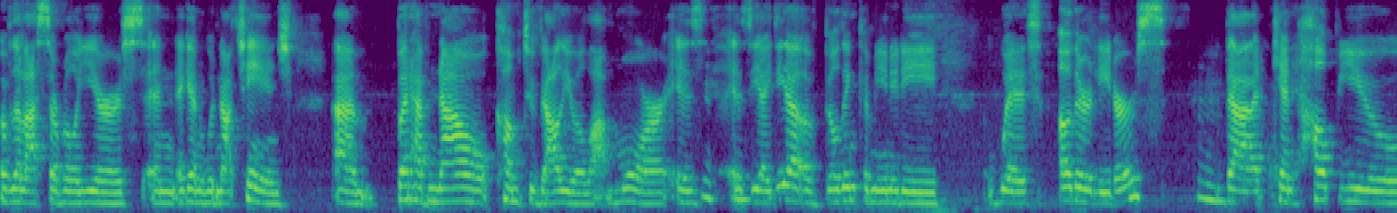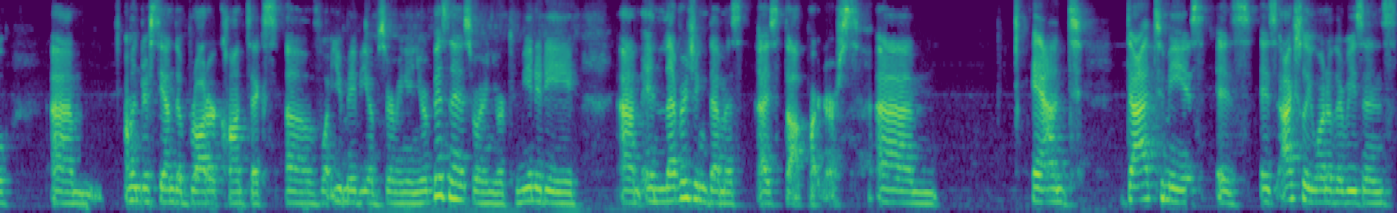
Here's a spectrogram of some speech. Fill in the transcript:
over the last several years, and again would not change, um, but have now come to value a lot more, is mm-hmm. is the idea of building community with other leaders mm-hmm. that can help you um, understand the broader context of what you may be observing in your business or in your community um, and leveraging them as, as thought partners. Um, and that to me is is is actually one of the reasons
